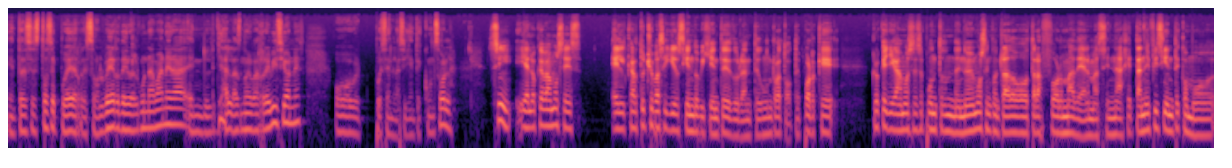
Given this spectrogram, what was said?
Entonces esto se puede resolver de alguna manera en ya las nuevas revisiones o pues en la siguiente consola. Sí, y a lo que vamos es, el cartucho va a seguir siendo vigente durante un ratote, porque creo que llegamos a ese punto donde no hemos encontrado otra forma de almacenaje tan eficiente como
